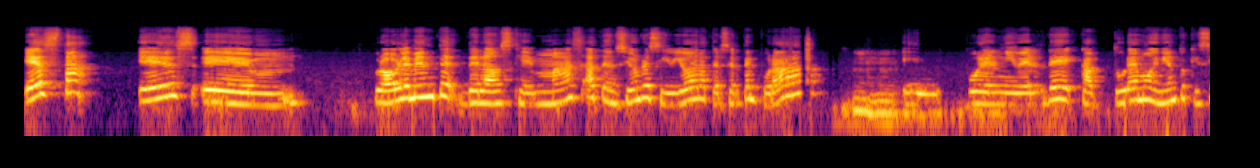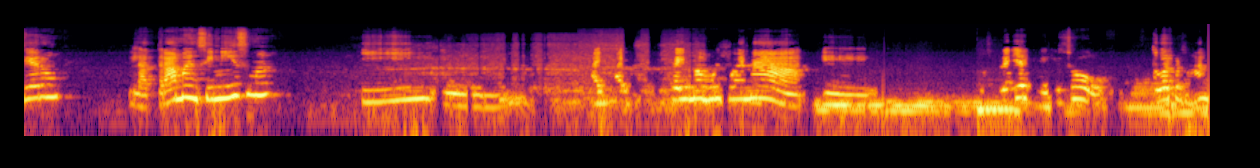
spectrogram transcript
Esta es em, probablemente de las que más atención recibió de la tercera temporada eh, por el nivel de captura de movimiento que hicieron, la trama en sí misma y em, hay, una muy buena eh, player que hizo todo el personaje.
